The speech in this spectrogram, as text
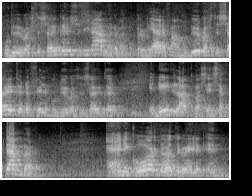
Hoe duur was de suiker in Suriname? De première van Hoe duur was de suiker, de film Hoe duur was de suiker in Nederland was in september. En ik hoorde, terwijl ik in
